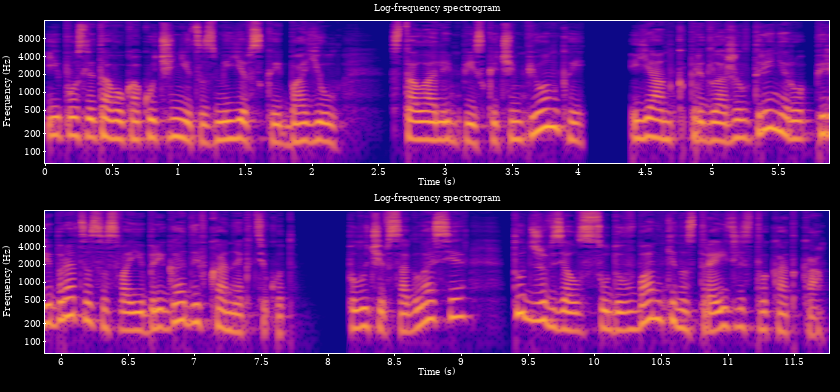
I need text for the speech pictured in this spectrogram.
И после того, как ученица Змеевской Баюл стала олимпийской чемпионкой, Янг предложил тренеру перебраться со своей бригадой в Коннектикут. Получив согласие, тут же взял суду в банке на строительство катка.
